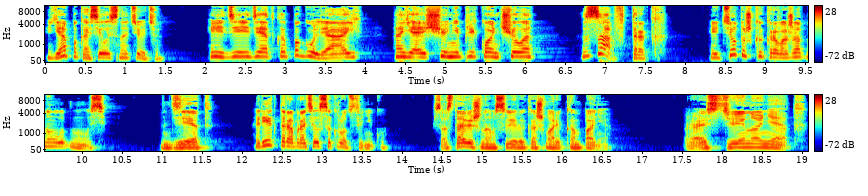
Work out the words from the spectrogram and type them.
Я покосилась на тетю. «Иди, детка, погуляй, а я еще не прикончила завтрак». И тетушка кровожадно улыбнулась. «Дед», — ректор обратился к родственнику, — «составишь нам с Лирой кошмарик компанию?» «Прости, но нет.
